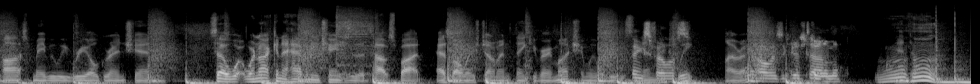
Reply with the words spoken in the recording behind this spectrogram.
Haas, maybe we reel Grinch in. So we're we're not going to have any changes at the top spot. As always, gentlemen, thank you very much, and we will do this Thanks, again fellas. next week. All right. Always a good Thanks, time. gentlemen. Mhm.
